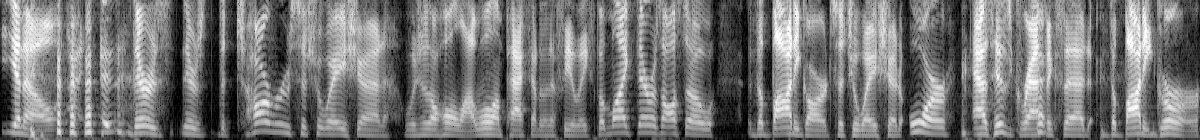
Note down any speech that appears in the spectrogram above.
you know, I- there's there's the Taru situation, which is a whole lot. We'll unpack that in a few weeks. But Mike, there was also the bodyguard situation, or as his graphic said, the bodygur.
